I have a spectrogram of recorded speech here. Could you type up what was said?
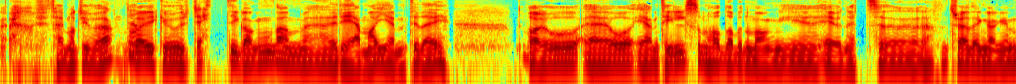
25. da var gikk jo rett i gang da med Rema hjem til deg. Det var jo jeg og en til som hadde abonnement i EU-nett, eh, tror jeg den gangen,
